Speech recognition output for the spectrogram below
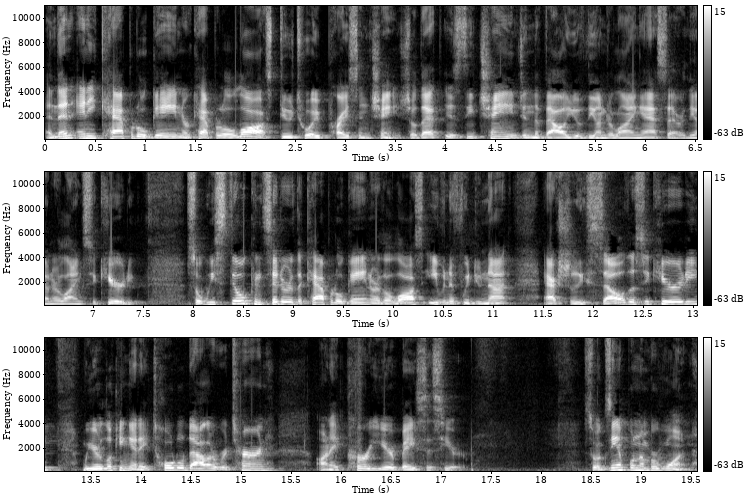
And then any capital gain or capital loss due to a price and change. So that is the change in the value of the underlying asset or the underlying security. So we still consider the capital gain or the loss even if we do not actually sell the security. We are looking at a total dollar return on a per year basis here. So, example number one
